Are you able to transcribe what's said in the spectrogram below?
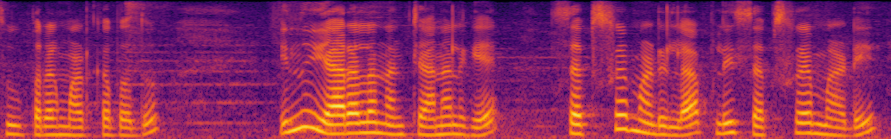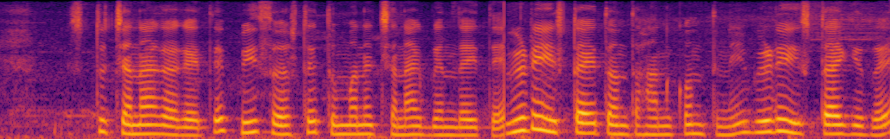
ಸೂಪರಾಗಿ ಮಾಡ್ಕೋಬೋದು. ಇನ್ನು ಯಾರೆಲ್ಲ ನನ್ನ ಚಾನಲ್ಗೆ ಸಬ್ಸ್ಕ್ರೈಬ್ ಮಾಡಿಲ್ಲ ಪ್ಲೀಸ್ ಸಬ್ಸ್ಕ್ರೈಬ್ ಮಾಡಿ. ಇಷ್ಟು ಚೆನ್ನಾಗಾಗೈತೆ ಪೀಸು ಅಷ್ಟೇ ತುಂಬಾ ಚೆನ್ನಾಗಿ ಬೆಂದೈತೆ. ವಿಡಿಯೋ ಇಷ್ಟ ಆಯಿತು ಅಂತ ಅನ್ಕೊತೀನಿ. ವಿಡಿಯೋ ಇಷ್ಟ ಆಗಿದ್ರೆ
